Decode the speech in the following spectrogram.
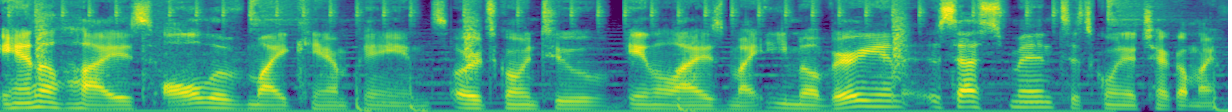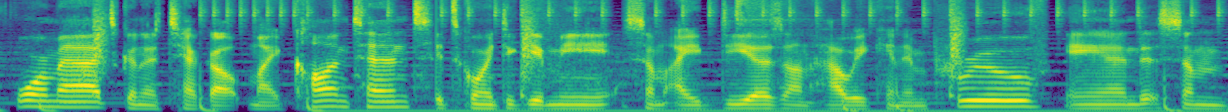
analyze all of my campaigns or it's going to analyze my email variant assessment. It's going to check out my format. It's going to check out my content. It's going to give me some ideas on how we can improve and some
